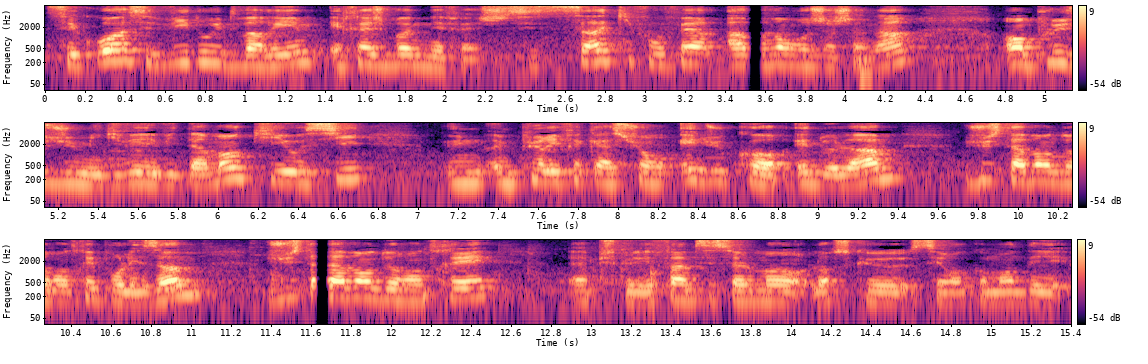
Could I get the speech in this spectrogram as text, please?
C'est quoi? C'est Vidou Idvarim et Cheshbon Nefesh. C'est ça qu'il faut faire avant Rosh Hashanah, en plus du mikvé évidemment, qui est aussi une, purification et du corps et de l'âme, juste avant de rentrer pour les hommes, juste avant de rentrer, euh, puisque les femmes c'est seulement lorsque c'est recommandé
